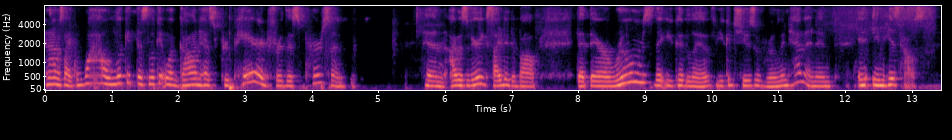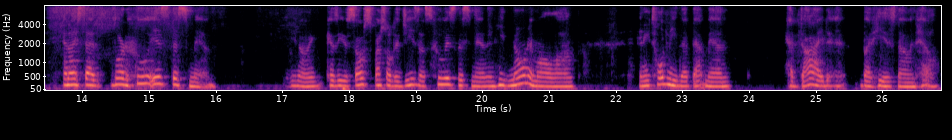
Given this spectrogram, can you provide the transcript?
And I was like, wow, look at this. Look at what God has prepared for this person. And I was very excited about that there are rooms that you could live. You could choose a room in heaven and in, in his house. And I said, Lord, who is this man? You know, because he was so special to Jesus. Who is this man? And he'd known him all along. And he told me that that man had died, but he is now in hell.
